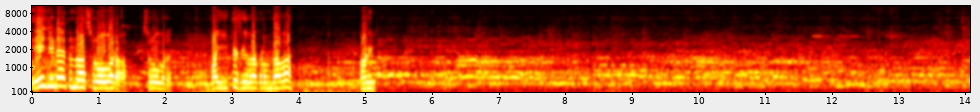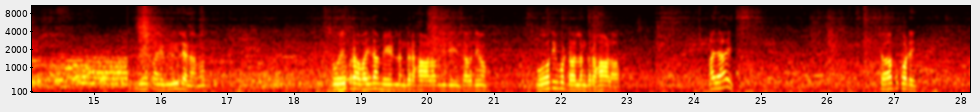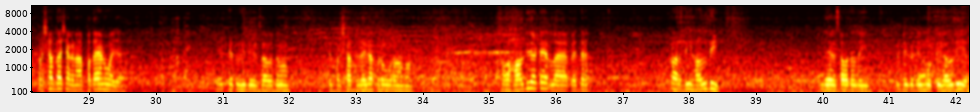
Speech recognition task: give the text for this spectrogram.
ਇਹ ਜਿਹੜਾ ਇੱਥੋਂ ਦਾ ਸਰੋਵਰ ਆ ਸਰੋਵਰ। ਬਾਈ ਇੱਥੇ ਸੇਵਾ ਕਰਾਉਂਦਾ ਵਾ। ਪਾਣੀ ਇਹ ਪਾਈਪ ਵੀ ਲੈਣਾ ਵਾ। ਸੋ ਇਹ ਭਰਾਵਾ ਜਿਹੜਾ ਮੇਨ ਲੰਗਰ ਹਾਲ ਆ, ਤੁਸੀਂ ਦੇਖ ਸਕਦੇ ਹੋ। ਬਹੁਤ ਹੀ ਵੱਡਾ ਲੰਗਰ ਹਾਲ ਆ। ਆ ਜਾ ਚਾਹ ਪਕੌੜੇ। ਪ੍ਰਸ਼ਾਦਾ ਛਕਣਾ, ਪਤਾ ਇਹਨੂੰ ਆ ਜਾ। ਇੱਥੇ ਤੁਸੀਂ ਦੇਖ ਸਕਦੇ ਹੋ, ਤੇ ਪ੍ਰਸ਼ਾਦੇ ਦਾ ਜਿਹੜਾ ਪ੍ਰੋਗਰਾਮ ਆ। ਆ ਹਲਦੀ ਦਾ ਢੇਰ ਲਾਇਆ ਪਿਆ ਇੱਧਰ। ਘਰ ਦੀ ਹਲਦੀ। ਦੇਖ ਸਕਦੇ ਹੋ ਤੁਸੀਂ ਕਿੱਡੀ ਕਿੱਡੀ ਮੋਟੀ ਹਲਦੀ ਆ।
